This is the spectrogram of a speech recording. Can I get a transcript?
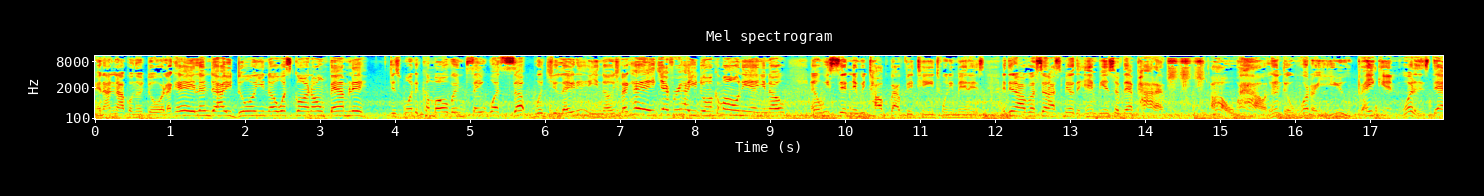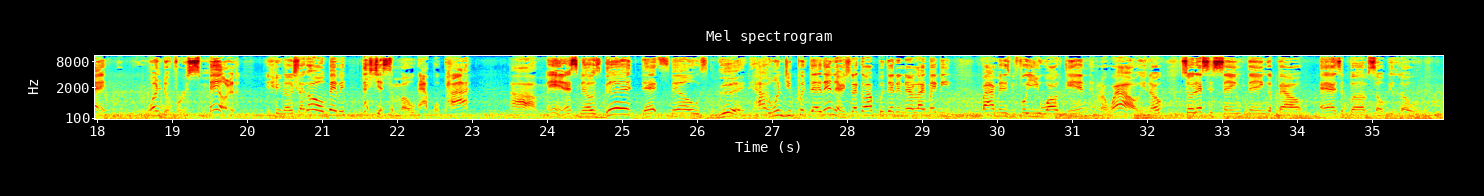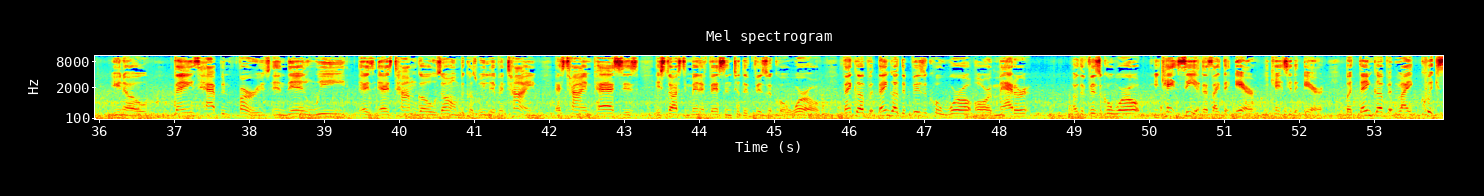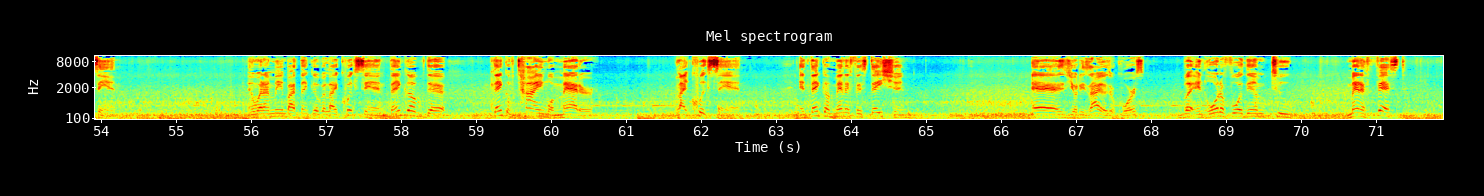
And I knock on the door like, "Hey, Linda, how you doing? You know what's going on, family? Just wanted to come over and say what's up with you, lady." And, you know, she's like, "Hey, Jeffrey, how you doing? Come on in." You know, and we sitting there, we talk about 15, 20 minutes, and then all of a sudden, I smell the ambience of that pie. Like, oh wow, Linda, what are you baking? What is that wonderful smell? You know, she's like, "Oh, baby, that's just some old apple pie." Ah oh, man, that smells good. That smells good. How when did you put that in there? She's like, oh, I put that in there like maybe five minutes before you walked in. I'm like, wow, you know. So that's the same thing about as above, so below. You know, things happen first, and then we, as as time goes on, because we live in time, as time passes, it starts to manifest into the physical world. Think of think of the physical world or matter of the physical world, you can't see it. That's like the air. You can't see the air. But think of it like quicksand. And what I mean by think of it like quicksand, think of the think of time or matter like quicksand. And think of manifestation as your desires, of course. But in order for them to manifest,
